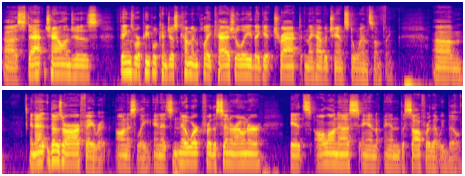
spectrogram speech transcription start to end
uh, stat challenges, things where people can just come and play casually. They get tracked and they have a chance to win something. Um, and that, those are our favorite, honestly. And it's no work for the center owner. It's all on us and, and the software that we build.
